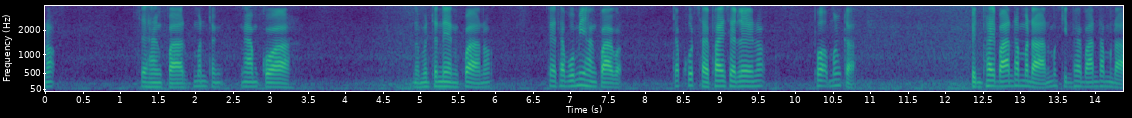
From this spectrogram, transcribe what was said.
เนาะใส่หางปลามันจะงามกว่าแล้วมันจะแน่นกว่าเนาะแต่ถ้าบ่มีหางปลาก็จับคดสายไผ่ใส่เลยเนาะเพราะมันก็เป็นไผ่บ้านธรรมดา มันกินไผ่บ้านธรรมดา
